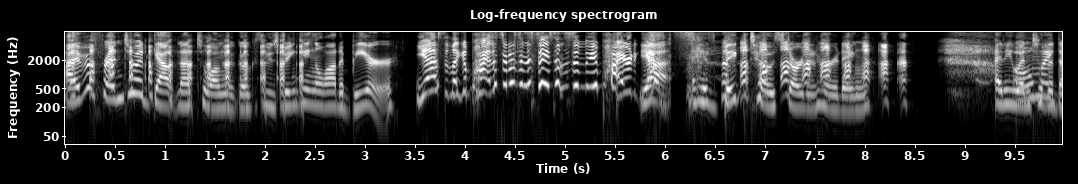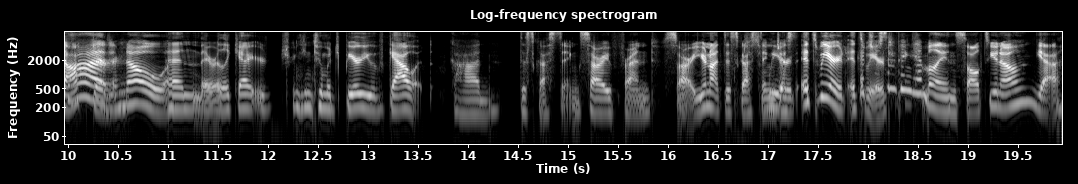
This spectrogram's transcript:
I have a friend who had gout not too long ago because he was drinking a lot of beer. Yes, and like a pirate. That's what I was going to say. Sounds something a pirate Yeah, gets. his big toe started hurting. And he went Oh to the doctor. God, no. And they were like, Yeah, you're drinking too much beer. You have gout. God, disgusting. Sorry, friend. Sorry, you're not disgusting. Weird. Just it's weird. It's Get weird. you some pink Himalayan salt, you know? Yeah.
